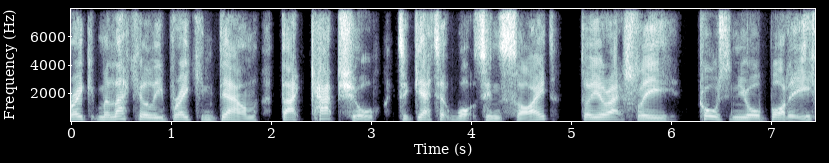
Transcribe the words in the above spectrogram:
break molecularly breaking down that capsule to get at what's inside. So you're actually causing your body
